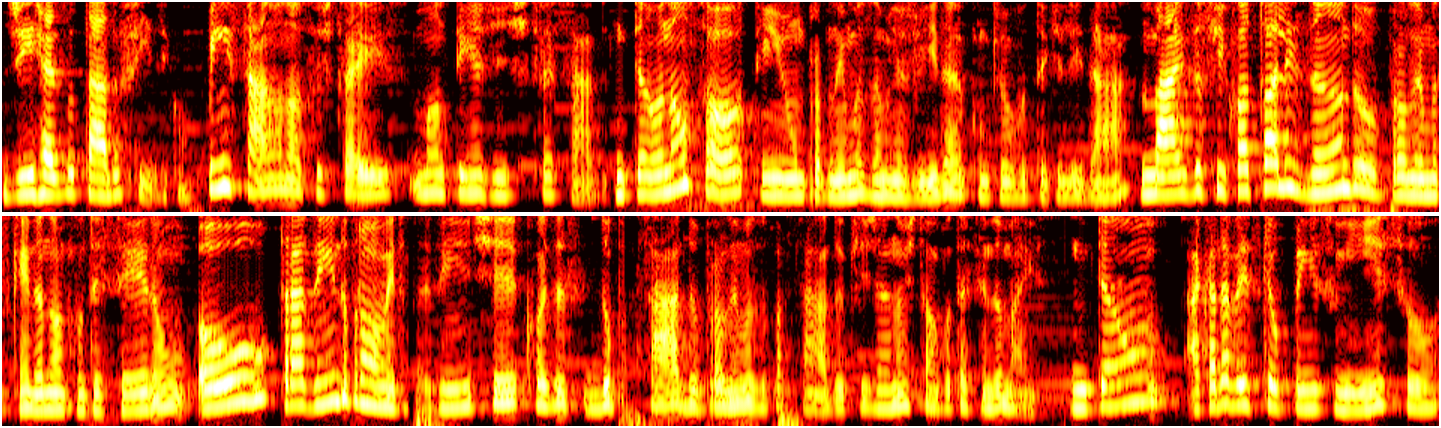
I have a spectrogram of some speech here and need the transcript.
de resultado físico? Pensar no nosso estresse mantém a gente estressado. Então, eu não só tenho problemas na minha vida com que eu vou ter que lidar, mas eu fico atualizando problemas que ainda não aconteceram ou trazendo para o momento presente coisas do passado, problemas do passado que já não estão acontecendo mais. Então, a cada vez que eu penso nisso,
